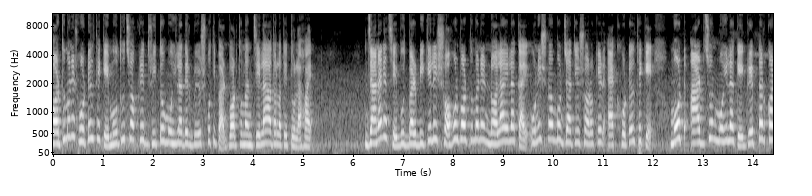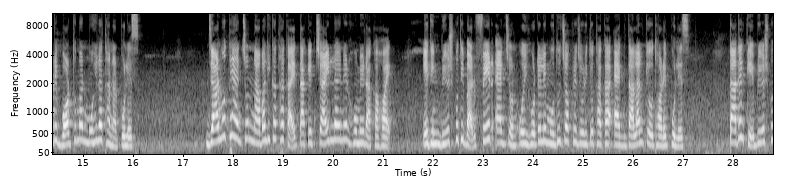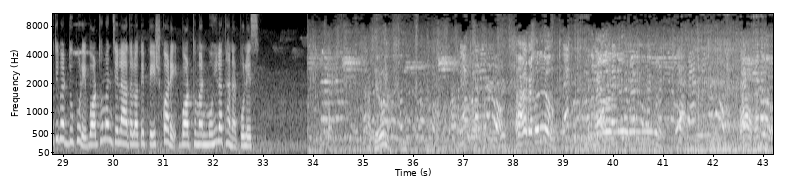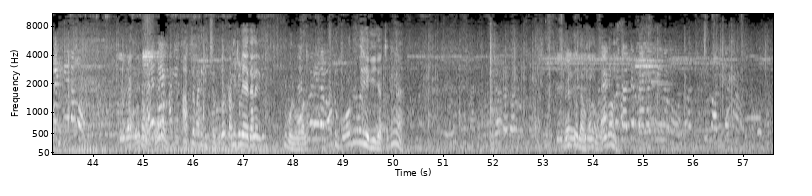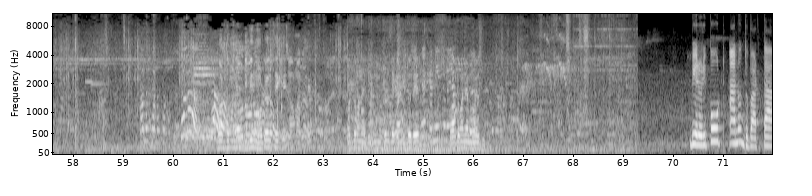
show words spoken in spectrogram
বর্ধমানের হোটেল থেকে মধুচক্রে ধৃত মহিলাদের বৃহস্পতিবার বর্ধমান জেলা আদালতে তোলা হয়। জানা গেছে, বুধবার বিকেলে শহর বর্ধমানের নলা এলাকায় উনিশ নম্বর জাতীয় সড়কের এক হোটেল থেকে মোট আটজন মহিলাকে গ্রেপ্তার করে বর্ধমান মহিলা থানার পুলিশ। যার মধ্যে একজন নাবালিকা থাকায় তাকে চাইল্ড লাইনের হোমে রাখা হয়। এদিন বৃহস্পতিবার ফের একজন ওই হোটেলে মধুচক্রে জড়িত থাকা এক দালালকেও ধরে পুলিশ। তাদেরকে বৃহস্পতিবার দুপুরে বর্ধমান জেলা আদালতে পেশ করে বর্ধমান মহিলা থানার পুলিশ। বর্ধমানের বিভিন্ন হোটেল থেকে। বর্ধমানের বিভিন্ন হোটেল থেকে ভিতরের বর্ধমানের মহিলা ব্যুরো রিপোর্ট আনন্দ বার্তা।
